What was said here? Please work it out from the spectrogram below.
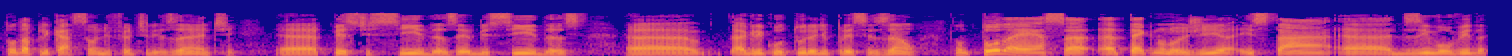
Toda aplicação de fertilizante, eh, pesticidas, herbicidas, agricultura de precisão. Então, toda essa eh, tecnologia está desenvolvida,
